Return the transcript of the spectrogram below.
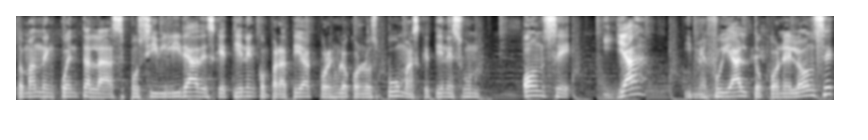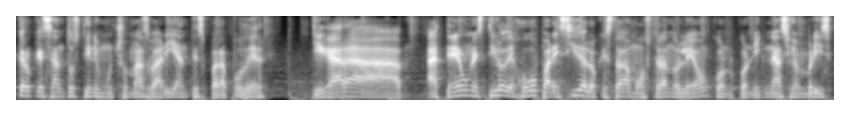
tomando en cuenta las posibilidades que tienen comparativa, por ejemplo, con los Pumas, que tienes un 11 y ya, y me fui alto con el 11, creo que Santos tiene mucho más variantes para poder llegar a, tener un estilo de juego parecido a lo que estaba mostrando León con, con Ignacio Ambriz.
